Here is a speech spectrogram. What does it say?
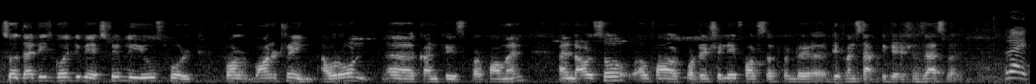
So that is going to be extremely useful for monitoring our own uh, country's performance and also uh, for potentially for certain uh, defense applications as well. Right.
